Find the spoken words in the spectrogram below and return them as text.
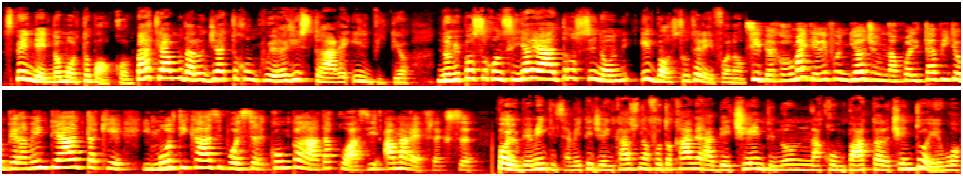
spendendo molto poco. Partiamo dall'oggetto con cui registrare il video. Non vi posso consigliare altro se non il vostro telefono. Sì, perché ormai i telefoni di oggi hanno una qualità video veramente alta che in molti casi può essere comparata quasi a una reflex. Poi ovviamente se avete già in casa una fotocamera decente, non una compatta da 100 euro,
